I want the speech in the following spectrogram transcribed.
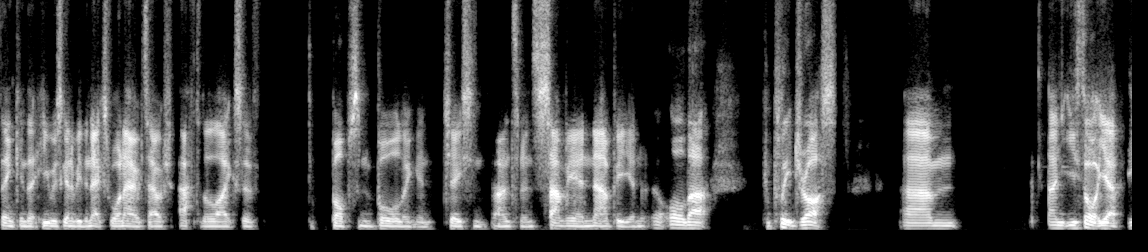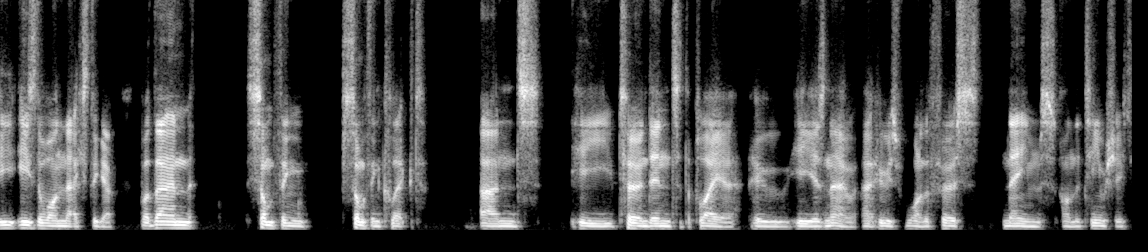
thinking that he was going to be the next one out, out after the likes of Bobson Bawling and Jason Banton and Samir Nabi and all that complete dross. Um, and you thought, yeah, he, he's the one next to go. But then something something clicked, and he turned into the player who he is now, uh, who's one of the first names on the team sheet.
